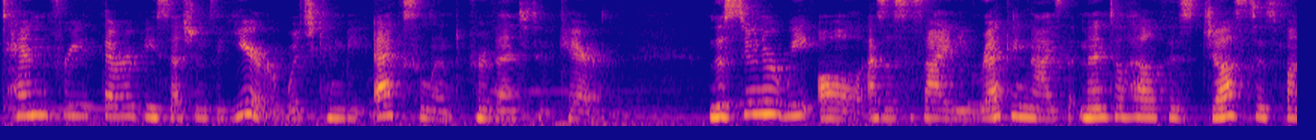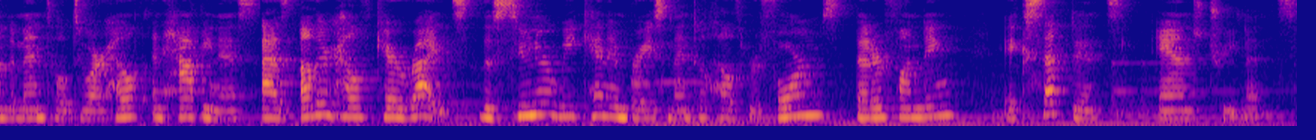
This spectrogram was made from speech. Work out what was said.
10 free therapy sessions a year, which can be excellent preventative care. The sooner we all, as a society, recognize that mental health is just as fundamental to our health and happiness as other healthcare rights, the sooner we can embrace mental health reforms, better funding, acceptance, and treatments.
